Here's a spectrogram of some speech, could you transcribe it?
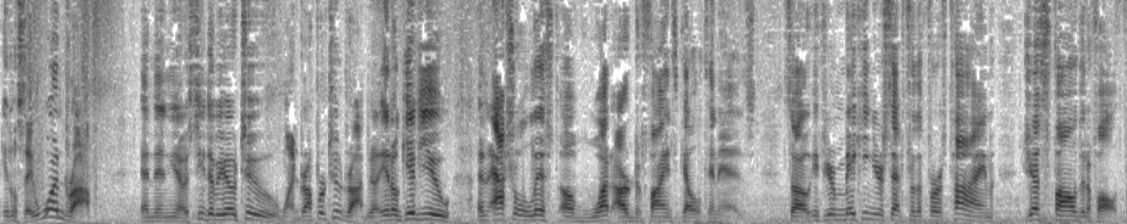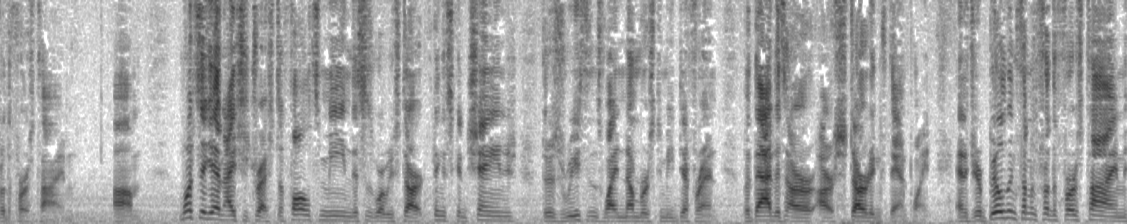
it'll say one drop. And then, you know, CW02, one drop or two drop. You know, it'll give you an actual list of what our defined skeleton is. So if you're making your set for the first time, just follow the default for the first time. Um, once again, I should stress defaults mean this is where we start. Things can change. There's reasons why numbers can be different, but that is our, our starting standpoint. And if you're building something for the first time,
